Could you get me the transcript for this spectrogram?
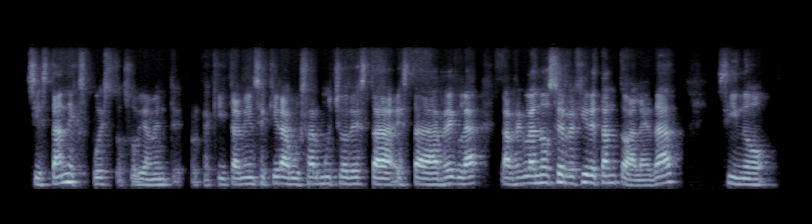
si están expuestos, obviamente, porque aquí también se quiere abusar mucho de esta, esta regla. La regla no se refiere tanto a la edad, sino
